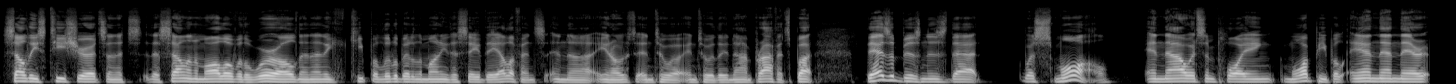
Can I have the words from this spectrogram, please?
sell these T-shirts and it's they're selling them all over the world and then they keep a little bit of the money to save the elephants in uh, you know into a, into the nonprofits. But there's a business that was small and now it's employing more people and then they're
